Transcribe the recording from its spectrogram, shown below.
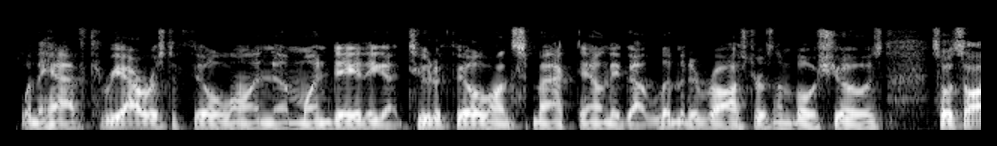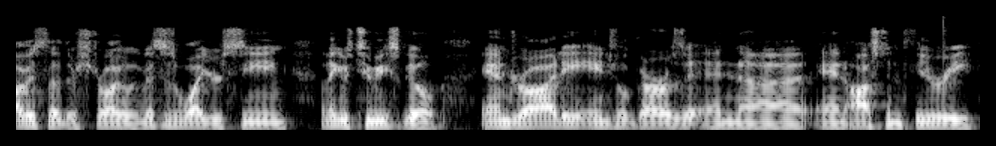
when they have three hours to fill on uh, Monday. They got two to fill on SmackDown. They've got limited rosters on both shows, so it's obvious that they're struggling. This is why you're seeing. I think it was two weeks ago. Andrade, Angel Garza, and uh, and Austin Theory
